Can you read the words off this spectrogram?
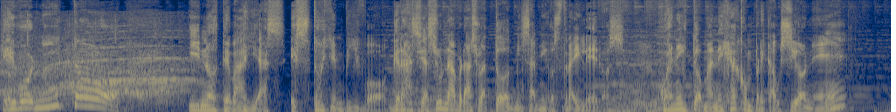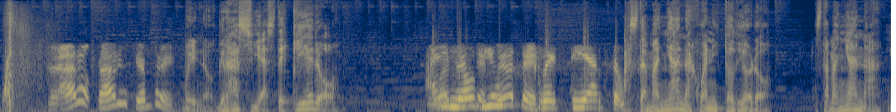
¡Qué bonito! Y no te vayas, estoy en vivo. Gracias, un abrazo a todos mis amigos traileros. Juanito, maneja con precaución, ¿eh? Claro, claro, siempre. Bueno, gracias, te quiero. I love you, retierto. Hasta mañana, Juanito de Oro. Hasta mañana.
